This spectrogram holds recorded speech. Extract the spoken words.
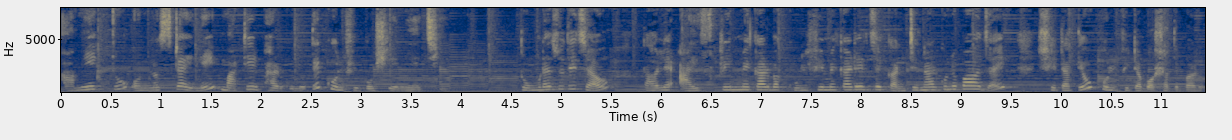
আমি একটু অন্য স্টাইলেই মাটির ভাঁড়গুলোতে কুলফি বসিয়ে নিয়েছি। তোমরা যদি চাও, তাহলে আইসক্রিম মেকার বা কুলফি মেকারের যে কন্টেনারগুলো পাওয়া যায়, সেটাতেও কুলফিটা বসাতে পারো।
